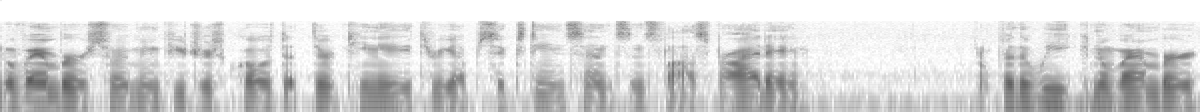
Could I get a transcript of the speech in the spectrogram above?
November soybean futures closed at 13.83 up 16 cents since last Friday for the week november.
